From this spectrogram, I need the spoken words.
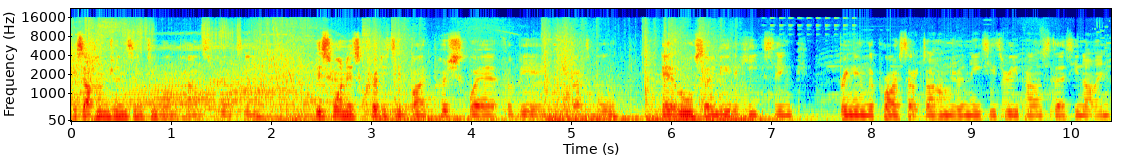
It's £171.40. This one is credited by Push Square for being compatible. It'll also need a heatsink, bringing the price up to £183.39.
